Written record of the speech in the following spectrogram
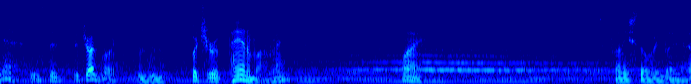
Yeah, he's the, the drug lord. Mm-hmm. Butcher of Panama, right? Why? It's a funny story, but uh,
